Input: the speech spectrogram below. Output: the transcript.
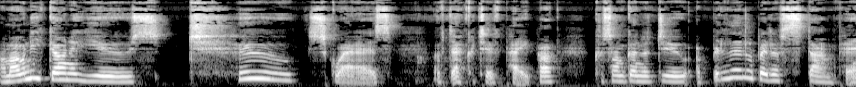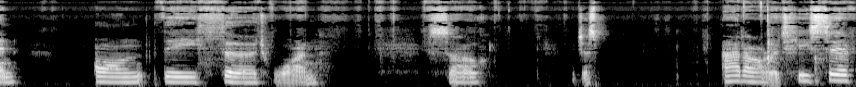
I'm only going to use two squares of decorative paper because I'm going to do a little bit of stamping on the third one. So just add our adhesive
